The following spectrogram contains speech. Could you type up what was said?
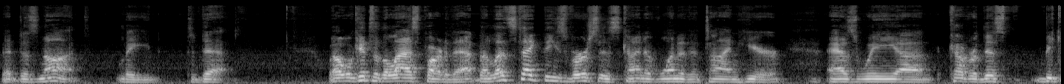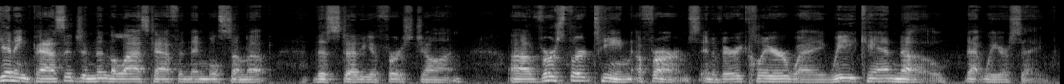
that does not lead to death. Well, we'll get to the last part of that, but let's take these verses kind of one at a time here as we uh, cover this beginning passage and then the last half, and then we'll sum up this study of First John. Uh, verse 13 affirms in a very clear way we can know that we are saved.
